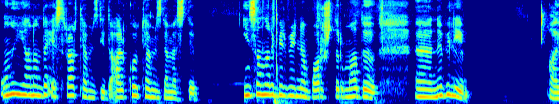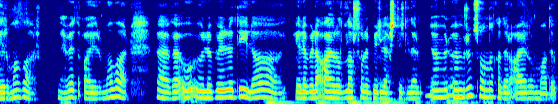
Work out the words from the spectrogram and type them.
onun yanında esrar temizliğiydi, alkol temizlemesi. İnsanları birbirine barıştırmadı. Ee, ne bileyim ayırma var. Evet ayırma var. Ee, ve o öyle böyle değil ha. Ele böyle ayrıldılar sonra birleştirdiler. Ömür, ömrün sonuna kadar ayrılmadı.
